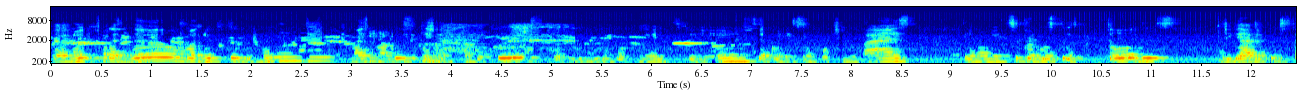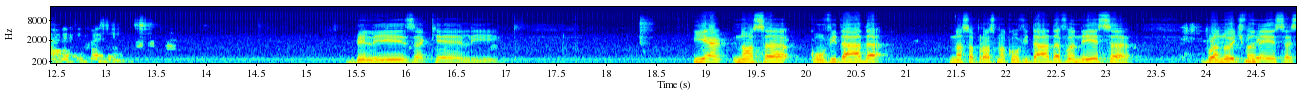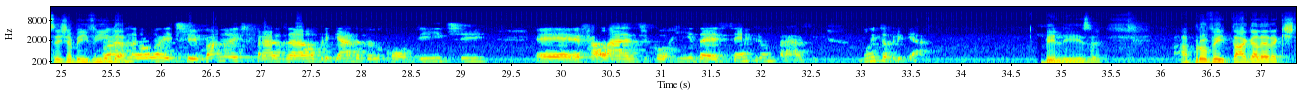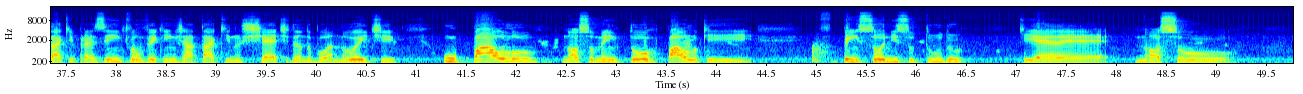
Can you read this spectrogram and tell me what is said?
Boa noite, Frazão, boa noite todo mundo. Mais uma vez aqui junto com vocês, para dividir um pouquinho de experiência, conhecer um pouquinho mais foi um momento super gostoso para todos. Obrigada por estar aqui com a gente. Beleza, Kelly. E a nossa convidada, nossa próxima convidada, Vanessa. Boa noite, Vanessa. Seja bem-vinda. Boa noite. Boa noite, Frazão. Obrigada pelo convite. É, falar de corrida é sempre um prazer. Muito obrigada. Beleza. Aproveitar a galera que está aqui presente, vamos ver quem já está aqui no chat dando boa noite. O Paulo, nosso mentor, Paulo que pensou nisso tudo, que é nosso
